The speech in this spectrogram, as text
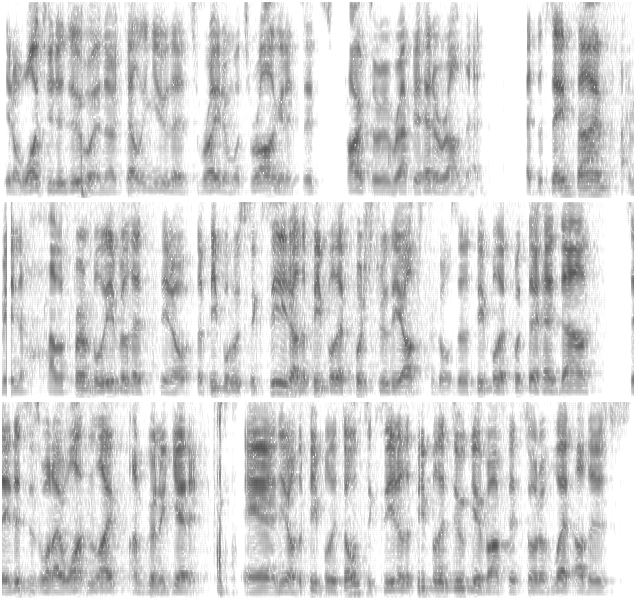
you know, want you to do and are telling you that's right and what's wrong, and it's it's hard to wrap your head around that. At the same time, I mean, I'm a firm believer that you know the people who succeed are the people that push through the obstacles. They're the people that put their head down, say, "This is what I want in life. I'm going to get it." And you know, the people that don't succeed are the people that do give up, that sort of let others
